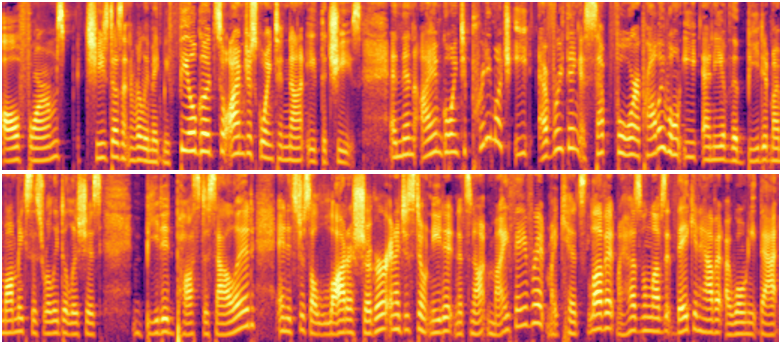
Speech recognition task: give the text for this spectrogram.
all forms, cheese doesn't really make me feel good, so I'm just going to not eat the cheese. And then I am going to pretty much eat everything except for I probably won't eat any of the beaded. My mom makes this really delicious beaded pasta salad, and it's just a lot of sugar, and I just don't need it. And it's not my favorite. My kids love it. My husband loves it. They can have it. I won't eat that.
